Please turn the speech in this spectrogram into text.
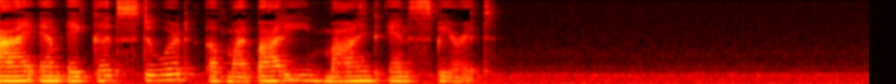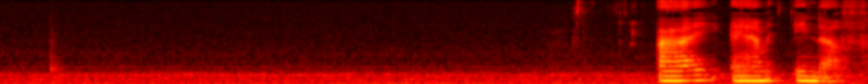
I am a good steward of my body, mind, and spirit. I am enough.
